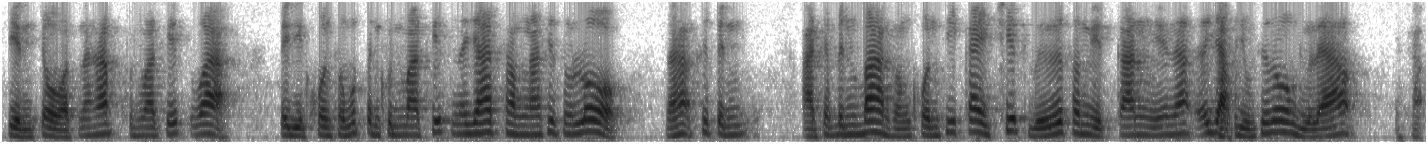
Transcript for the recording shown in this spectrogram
เปลี่ยนโจทย์นะครับ คุณวาทิตว่าเป็นอีกคนสมมติเป็นคุณวาทิตนะย้ายไปทำงานที่สุโลกนะฮะที่เป็น อาจจะเป็นบ้านของคนที่ใกล้ชิดหรือสนิทกันอย่างนี้นะเอออยากไปอยู่ที่โลกอยู่แล้วครับ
